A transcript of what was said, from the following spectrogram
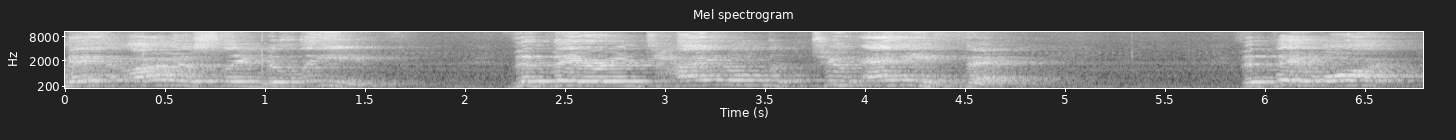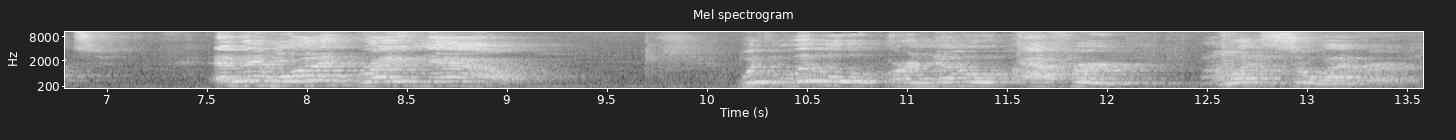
may honestly believe that they are entitled to anything that they want. And they want it right now with little or no effort whatsoever.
